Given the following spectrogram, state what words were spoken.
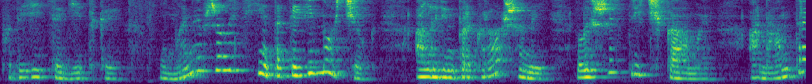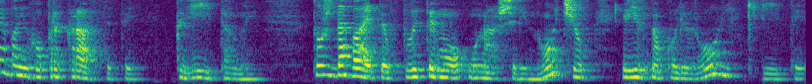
Подивіться, дітки, у мене вже ось є такий віночок, але він прикрашений лише стрічками, а нам треба його прикрасити квітами. Тож давайте вплетемо у наш віночок різнокольорові квіти.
